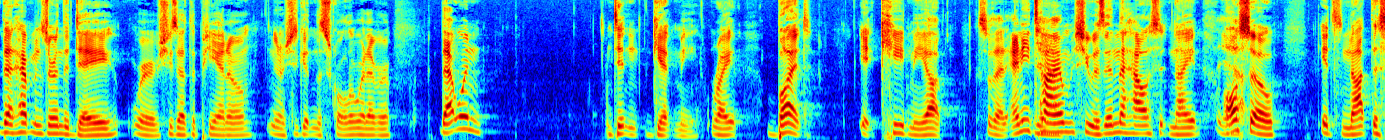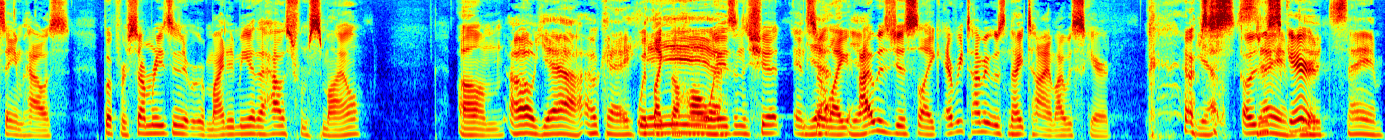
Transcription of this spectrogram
that happens during the day where she's at the piano, you know, she's getting the scroll or whatever. That one didn't get me right, but it keyed me up so that anytime she was in the house at night. Yeah. Also, it's not the same house, but for some reason it reminded me of the house from Smile. Um, oh yeah, okay. with Yeah, like yeah, the yeah, hallways and shit, and Yeah, so like yeah. I was just like every time it was nighttime, I was scared. I was, Yeah, just, I was just same, scared. Dude, same.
